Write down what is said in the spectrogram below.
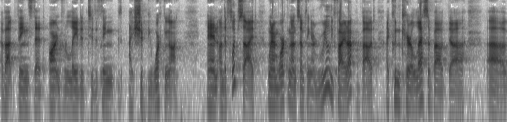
about things that aren't related to the things I should be working on. And on the flip side, when I'm working on something I'm really fired up about, I couldn't care less about uh, uh,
